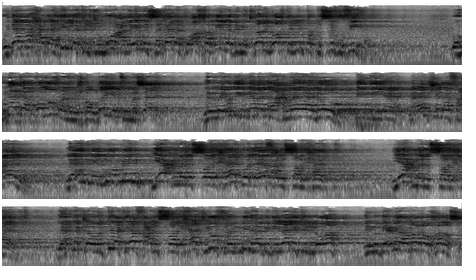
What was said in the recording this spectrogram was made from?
وده أحد أدلة الجمهور على أن الزكاة لا تؤخر إلا بمقدار الوقت اللي أنت بتصرفه فيها. وهناك أقوال أخرى أنا مش بضيق في المسألة. لما يقول إنما الأعمال بالنيات ما قالش الأفعال. لأن المؤمن يعمل الصالحات ولا يفعل الصالحات؟ يعمل الصالحات. لأنك لو قلت لك يفعل الصالحات يفهم منها بدلالة اللغة إنه بيعملها مرة وخلصت.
